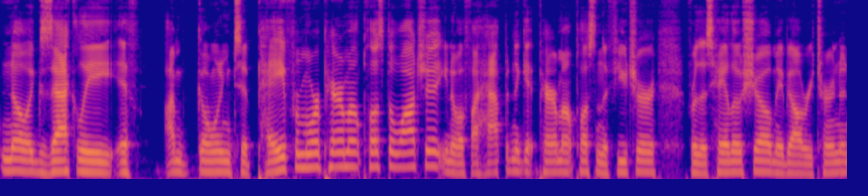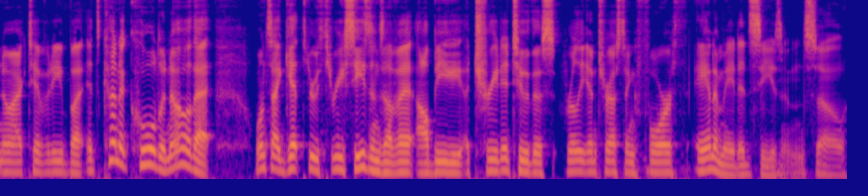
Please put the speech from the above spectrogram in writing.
know exactly if I'm going to pay for more Paramount Plus to watch it. You know, if I happen to get Paramount Plus in the future for this Halo show, maybe I'll return to no activity. But it's kind of cool to know that once I get through three seasons of it, I'll be treated to this really interesting fourth animated season. So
